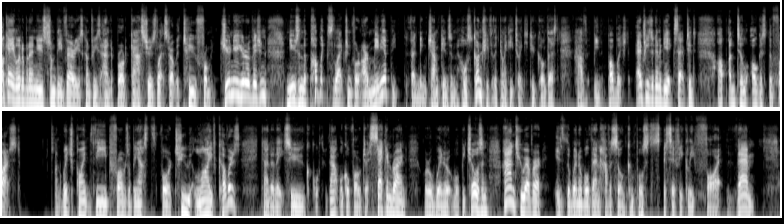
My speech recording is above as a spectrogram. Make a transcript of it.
Okay, a little bit of news from the various countries and broadcasters. Let's start with two from Junior Eurovision. News in the public selection for Armenia, the defending champions and host country for the 2022 contest, have been published. Entries are going to be accepted up until August the 1st. At which point the performers will be asked for two live covers. Candidates who go through that will go forward to a second round where a winner will be chosen, and whoever is the winner will then have a song composed specifically for them.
